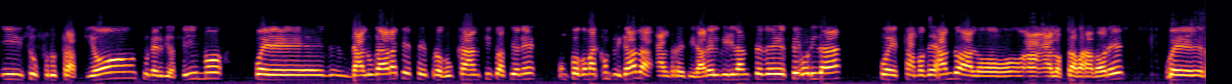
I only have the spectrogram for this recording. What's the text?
y su frustración, su nerviosismo, pues, da lugar a que se produzcan situaciones un poco más complicadas. Al retirar el vigilante de seguridad, pues, estamos dejando a los, a los trabajadores, pues,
